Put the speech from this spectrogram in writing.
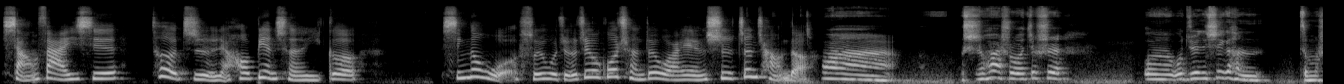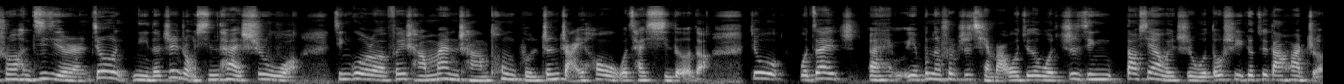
想法、一些特质，然后变成一个新的我。所以我觉得这个过程对我而言是正常的。哇，实话说就是。嗯，我觉得你是一个很怎么说很积极的人。就你的这种心态，是我经过了非常漫长痛苦的挣扎以后，我才习得的。就我在哎，也不能说之前吧，我觉得我至今到现在为止，我都是一个最大化者。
